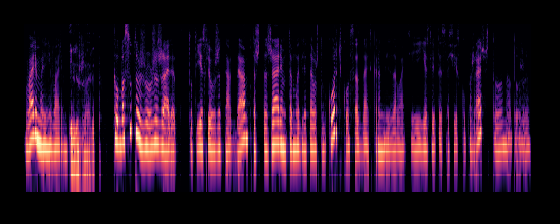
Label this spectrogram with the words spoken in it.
Варим или не варим? Или жарят. Колбасу тоже уже жарят, тут если уже так, да, потому что жарим-то мы для того, чтобы корочку создать, карамелизовать, и если ты сосиску пожаришь, то она тоже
